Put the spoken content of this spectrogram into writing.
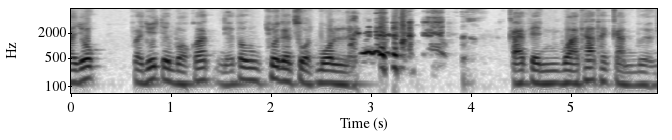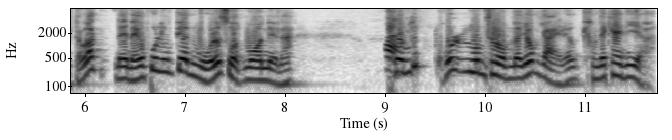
นายกประยุทธ์ยังบอกว่าเดี๋ยวต้องช่วยกันสวดมนต์เลยกลายเป็นวาทะทางการเมือง แต่ว่าไหนๆก็พูดเรื่องเตี้ยนหมูแล้วสวดมนต์เนี่ยนะค่ะคนก็โหรุมถล่มนายกใหญ่แล้วทำได้แค่นี้เหรอะ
